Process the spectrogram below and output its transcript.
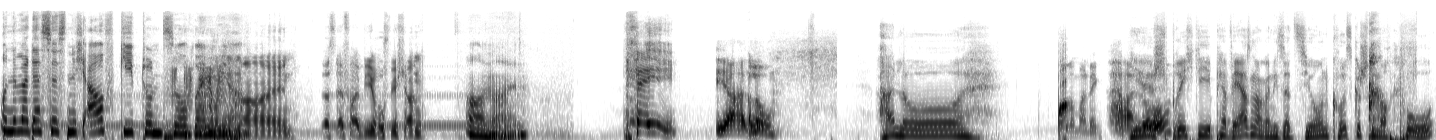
Und immer, dass es nicht aufgibt und so bei mir. Nein, das FIB ruft mich an. Oh nein. Hey! Ja, hallo. Hallo. Hier Hallo. spricht die Perversenorganisation, kurzgeschrieben auch Po.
